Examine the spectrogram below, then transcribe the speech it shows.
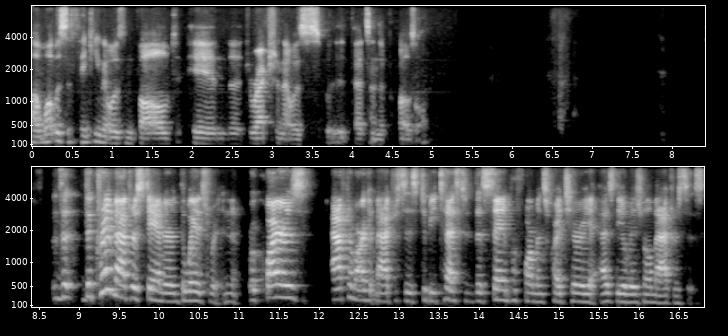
Uh, what was the thinking that was involved in the direction that was that's in the proposal? The, the crib mattress standard, the way it's written, requires aftermarket mattresses to be tested the same performance criteria as the original mattresses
